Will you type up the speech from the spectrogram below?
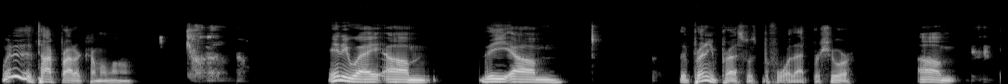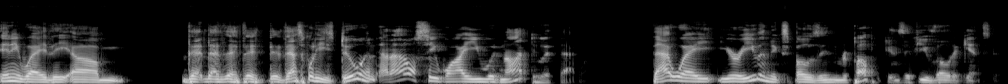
When did the typewriter come along? I don't know. anyway, um, the um, the printing press was before that for sure. Um, anyway, the um, that, that, that, that- that's what he's doing, and I don't see why you would not do it that way. That way, you're even exposing Republicans if you vote against it.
